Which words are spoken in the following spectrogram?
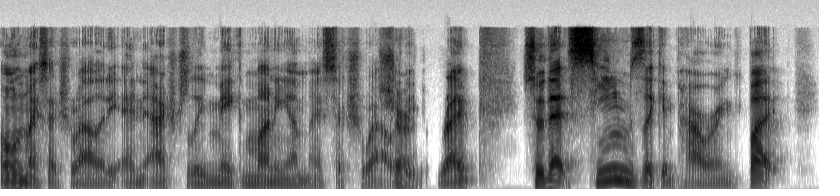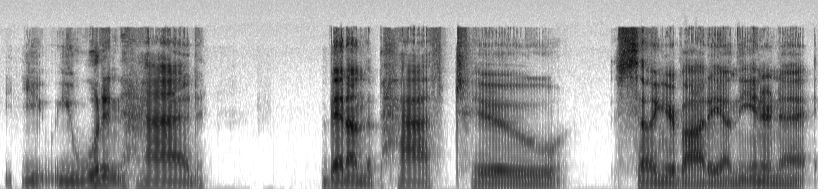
own my sexuality and actually make money on my sexuality, right? So that seems like empowering, but you you wouldn't had been on the path to selling your body on the internet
